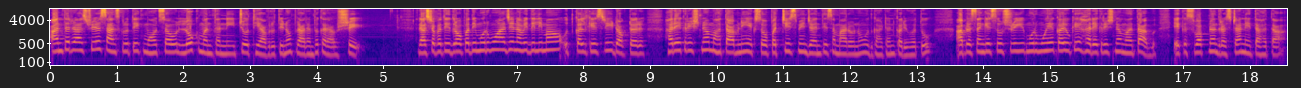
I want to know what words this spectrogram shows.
આંતરરાષ્ટ્રીય સાંસ્કૃતિક મહોત્સવ લોકમંથનની ચોથી આવૃત્તિનો પ્રારંભ કરાવશે. રાષ્ટ્રપતિ દ્રૌપદી મુર્મુ આજે નવી દિલ્હીમાં ઉત્કલ કેસરી ડોક્ટર હરે કૃષ્ણ મહતાબની એકસો પચીસમી જયંતિ સમારોહનું ઉદ્ઘાટન કર્યું હતું. આ પ્રસંગે સુશ્રી મુર્મુએ કહ્યું કે હરે કૃષ્ણ મહતાબ એક સ્વપ્નદ્રષ્ટા નેતા હતા.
